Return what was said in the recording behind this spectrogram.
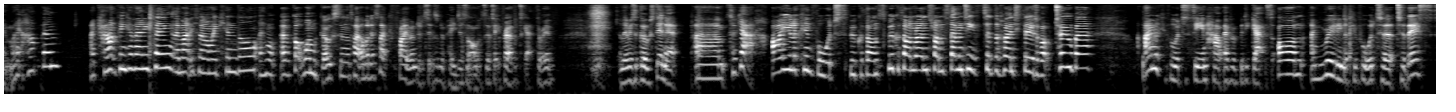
it might happen. I can't think of anything. I might be throwing on my Kindle. I've got one ghost in the title, but it's like 500, 600 pages long. It's going to take forever to get through. And there is a ghost in it. Um, so yeah, are you looking forward to Spookathon? Spookathon runs from the 17th to the 23rd of October. I'm looking forward to seeing how everybody gets on. I'm really looking forward to, to this.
